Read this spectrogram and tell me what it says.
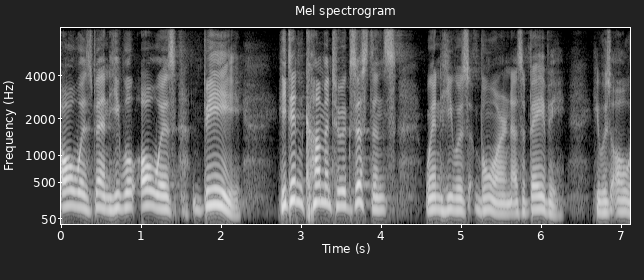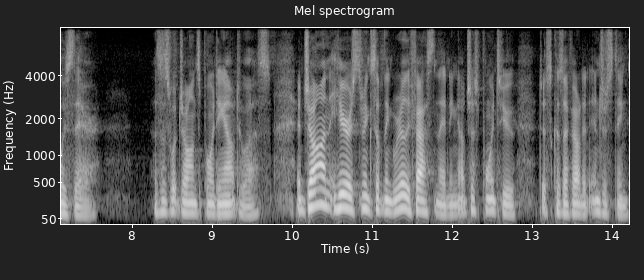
always been. He will always be. He didn't come into existence when he was born as a baby, he was always there. This is what John's pointing out to us. And John here is doing something really fascinating. I'll just point to just because I found it interesting.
